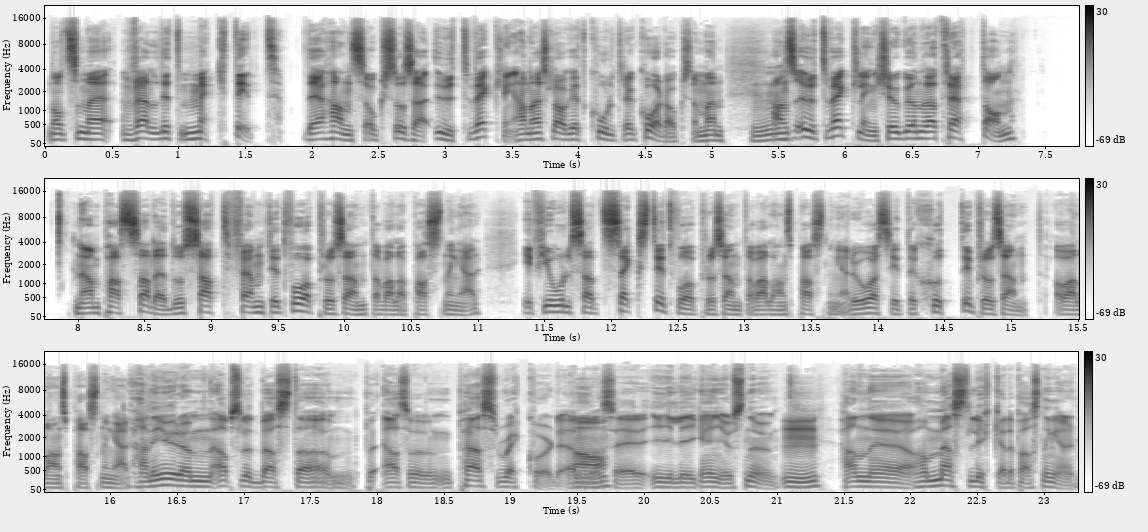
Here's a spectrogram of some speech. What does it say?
något som är väldigt mäktigt, det är hans också så utveckling. Han har slagit ett coolt rekord också, men hans utveckling 2013, när han passade, då satt 52 procent av alla passningar. I fjol satt 62 procent av alla hans passningar. I år sitter 70 procent av alla hans passningar. Han är ju den absolut bästa, alltså pass record, eller vad man säger, i ligan just nu. Mm. Han eh, har mest lyckade passningar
